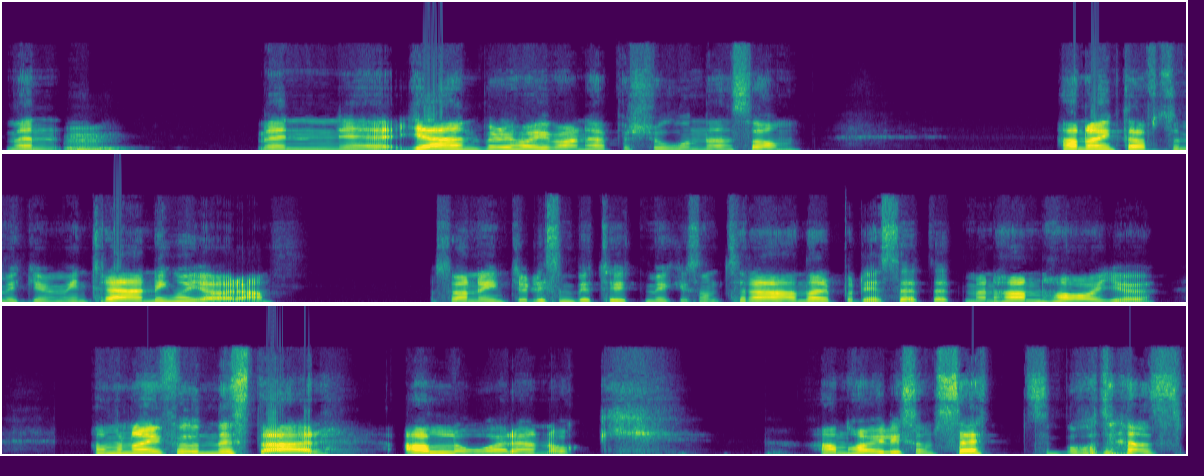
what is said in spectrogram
Men, mm. men eh, Jernberg har ju varit den här personen som han har inte haft så mycket med min träning att göra. Så han har inte liksom betytt mycket som tränare på det sättet, men han har ju, han har ju funnits där alla åren och han har ju liksom sett både hans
